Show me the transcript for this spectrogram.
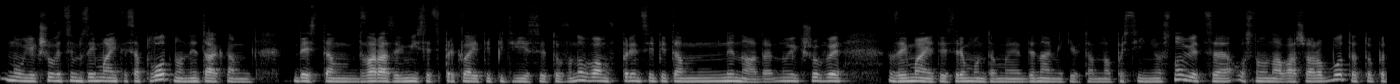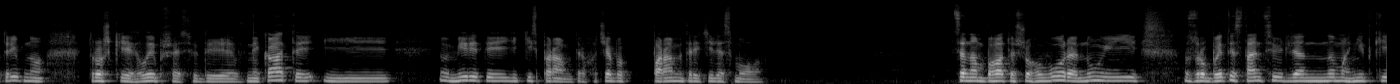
ну, якщо ви цим займаєтеся плотно, не так там десь там два рази в місяць приклеїти підвіси, то воно вам, в принципі, там не треба. Ну, якщо ви займаєтесь ремонтами динаміків там на постійній основі, це основна ваша робота, то потрібно трошки глибше сюди вникати і ну, міряти якісь параметри, хоча б параметри тіля смола. Це нам багато що говорить. Ну і зробити станцію для намагнітки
